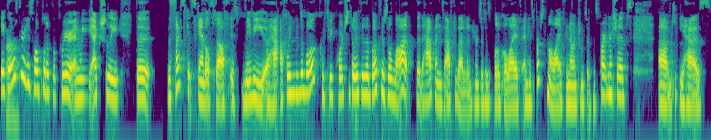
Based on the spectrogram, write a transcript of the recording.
it goes uh, through his whole political career and we actually, the, the sex scandal stuff is maybe halfway through the book or three quarters of the way through the book. There's a lot that happens after that in terms of his political life and his personal life, you know, in terms of his partnerships. Um, he has,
